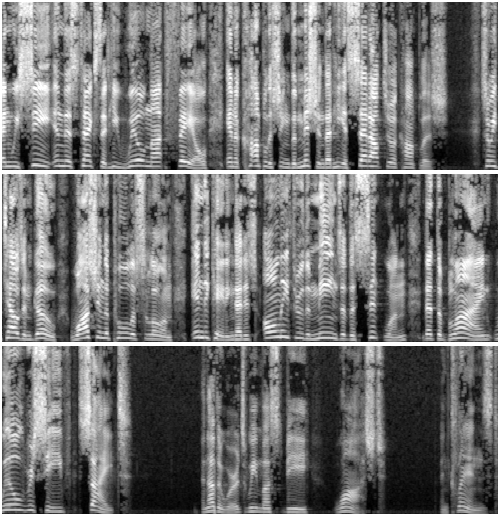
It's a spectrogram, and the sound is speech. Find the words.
And we see in this text that he will not fail in accomplishing the mission that he has set out to accomplish. So he tells him, Go, wash in the pool of Siloam, indicating that it's only through the means of the sent one that the blind will receive sight. In other words, we must be washed and cleansed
